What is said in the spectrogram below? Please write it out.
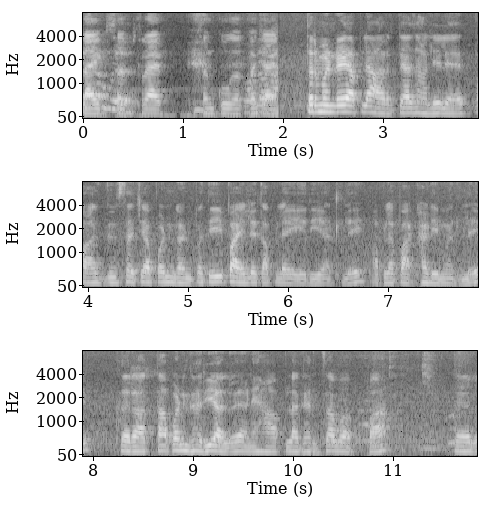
लाईक सबस्क्राईब शंकू काका चॅनल तर मंडळी आपल्या आरत्या झालेल्या आहेत. पाच दिवसाचे आपण गणपतीही पाहिलेत आपल्या एरियातले आपल्या पाखाडीमधले. तर आत्ता आपण घरी आलो आहे आणि हा आपला घरचा बाप्पा. तर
